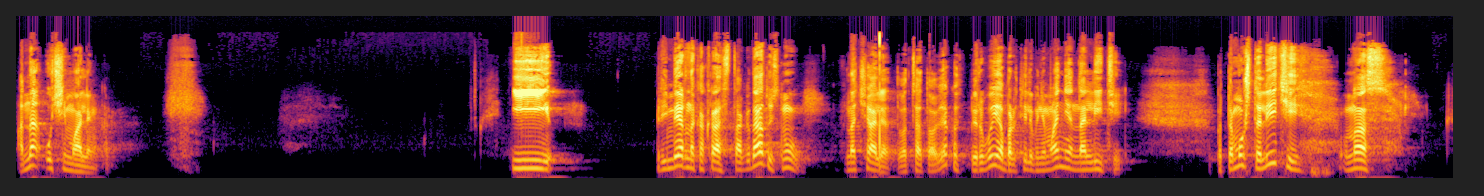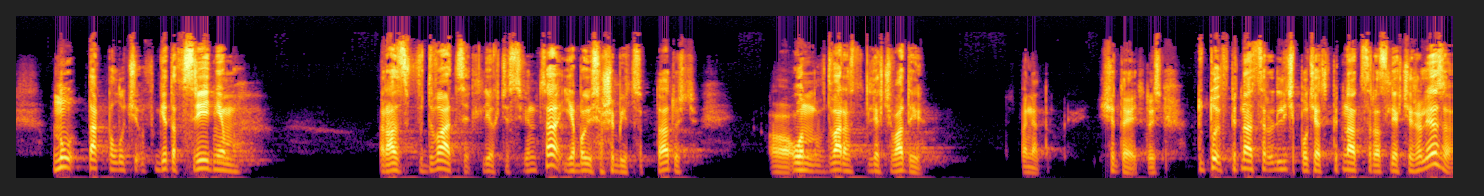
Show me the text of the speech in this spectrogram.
она очень маленькая. И примерно как раз тогда, то есть ну, в начале 20 века, впервые обратили внимание на литий. Потому что литий у нас, ну, так получилось, где-то в среднем раз в 20 легче свинца, я боюсь ошибиться, да, то есть э, он в два раза легче воды. Понятно, считаете. То есть в 15, литий получается в 15 раз легче железа,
